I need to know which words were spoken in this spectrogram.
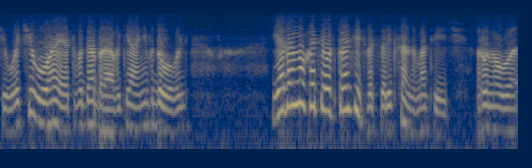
«Чего-чего, а этого добра в океане вдоволь». «Я давно хотела спросить вас, Александр Матвеевич». Рунова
